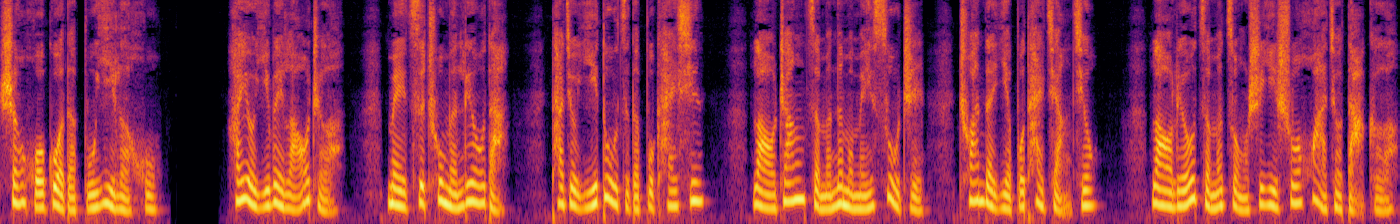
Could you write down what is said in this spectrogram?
生活过得不亦乐乎。还有一位老者，每次出门溜达，他就一肚子的不开心。老张怎么那么没素质，穿的也不太讲究？老刘怎么总是一说话就打嗝，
